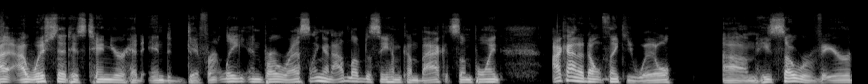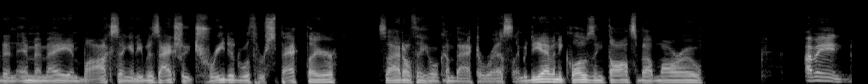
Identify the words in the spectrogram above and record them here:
I, I wish that his tenure had ended differently in pro wrestling, and I'd love to see him come back at some point. I kind of don't think he will. Um, he's so revered in MMA and boxing, and he was actually treated with respect there. So I don't think he'll come back to wrestling. But do you have any closing thoughts about Mauro? I mean,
